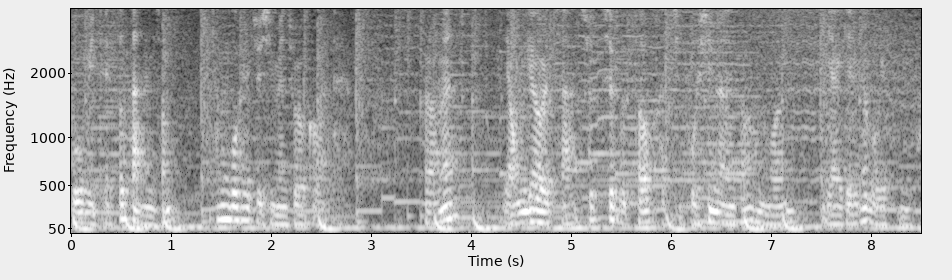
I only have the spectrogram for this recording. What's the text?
도움이 됐었다는 점 참고해 주시면 좋을 것 같아요. 그러면 0개월차 쇼츠부터 같이 보시면서 한번 이야기를 해보겠습니다.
